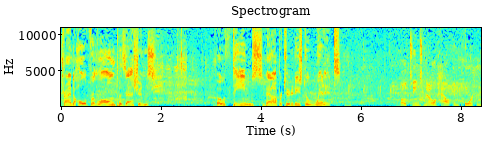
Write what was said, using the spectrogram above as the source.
trying to hold for long possessions. Both teams have had opportunities to win it. Both teams know how important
